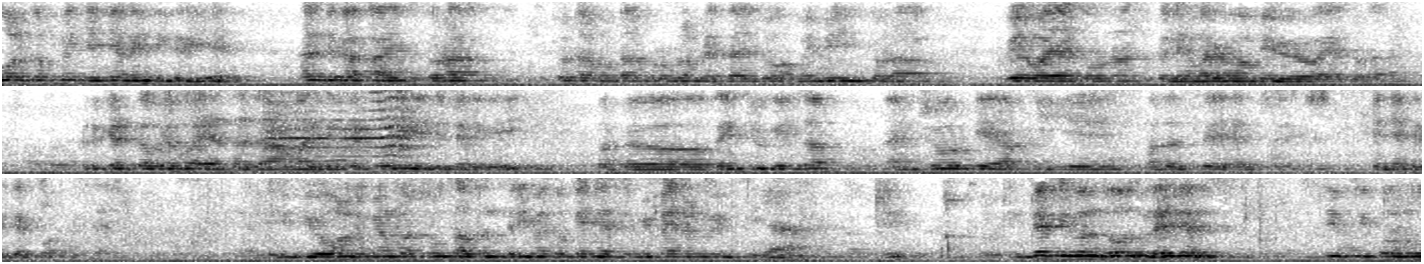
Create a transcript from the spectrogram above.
वर्ल्ड कप में केनिया नहीं दिख रही है। हर जगह का एक थोड़ा छोटा मोटा प्रॉब्लम रहता है जो हमें भी थोड़ा वेव आया कोरोना से पहले। हमारे वहाँ भी वेव आया थोड़ा। क्रिकेट का वेव आया था जहाँ हमारी क्रिकेट थोड़ी नीचे चली गई। बट थैंक यू गिल साहब आई एम श्योर कि आपकी ये मदद से हेल्प से केन्या क्रिकेट वापस And if you all remember 2003 में तो केन्या सेमीफाइनल में थी। Yeah. In fact even those legends Steve Tikolo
